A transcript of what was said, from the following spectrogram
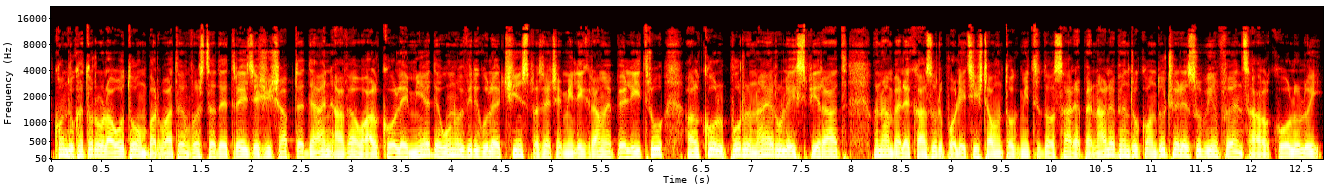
Conducătorul auto, un bărbat în vârstă de 37 de ani, avea o alcoolemie de 1,15 mg pe litru, alcool pur în aerul expirat. În ambele cazuri, polițiștii au întocmit dosare penale pentru conducere sub influența alcoolului.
